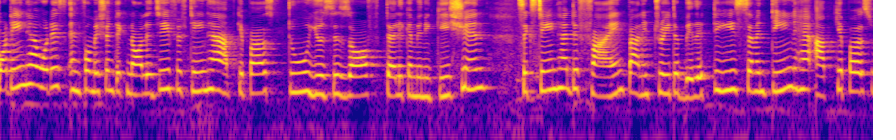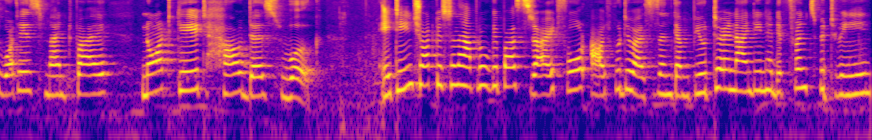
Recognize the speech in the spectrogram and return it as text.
fourteen है what is information technology fifteen है, आपके पास two uses of telecommunication sixteen है डिफाइन पेनिट्रेटेबिलिटी सेवनटीन है, आपके पास what is meant by not gate how does work 18 short question है आप लोगों के पास write four output devices in computer 19 है difference between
